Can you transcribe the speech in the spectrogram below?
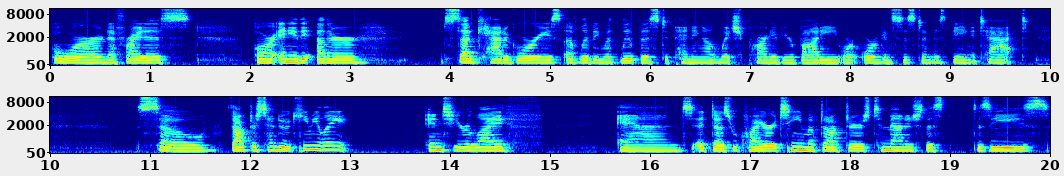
or nephritis or any of the other subcategories of living with lupus, depending on which part of your body or organ system is being attacked. So, doctors tend to accumulate into your life, and it does require a team of doctors to manage this disease.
